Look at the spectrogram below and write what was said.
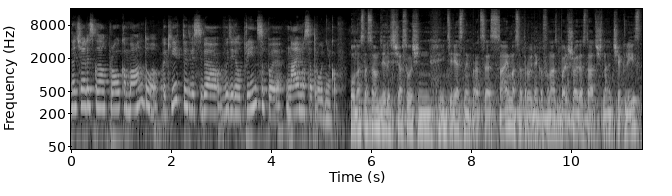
Вначале сказал про команду. Какие ты для себя выделил принципы найма сотрудников? У нас на самом деле сейчас очень интересный процесс найма сотрудников. У нас большой достаточно чек-лист.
